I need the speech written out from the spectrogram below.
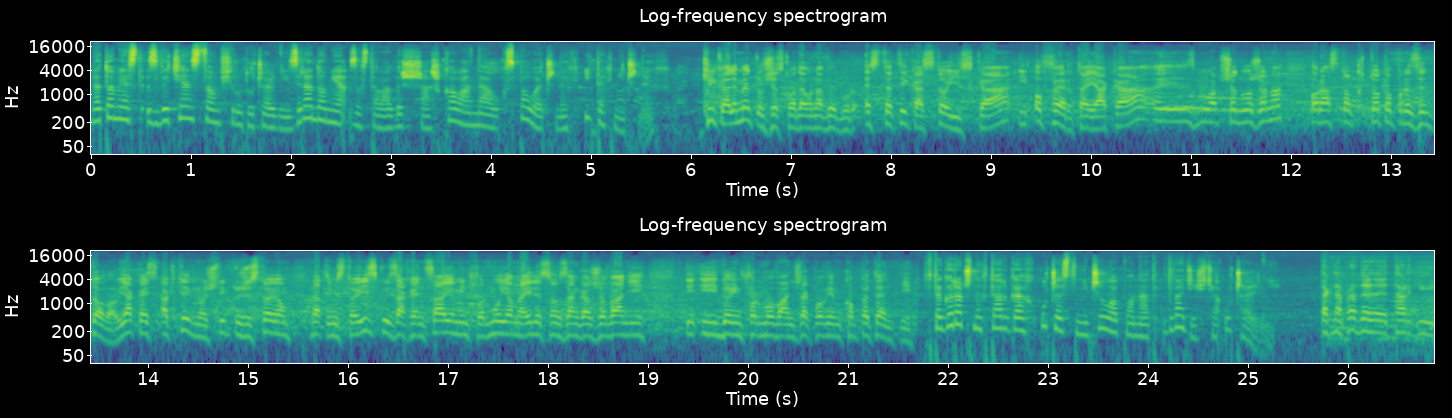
Natomiast zwycięzcą wśród uczelni z Radomia została Wyższa Szkoła Nauk Społecznych i Technicznych. Kilka elementów się składało na wybór. Estetyka stoiska i oferta, jaka y, była przedłożona oraz to, kto to prezentował. Jaka jest aktywność tych, którzy stoją na tym stoisku i zachęcają, informują, na ile są zaangażowani i, i doinformowani, że tak powiem, kompetentni. W tegorocznych targach uczestniczyło ponad 20 uczelni. Tak naprawdę targi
